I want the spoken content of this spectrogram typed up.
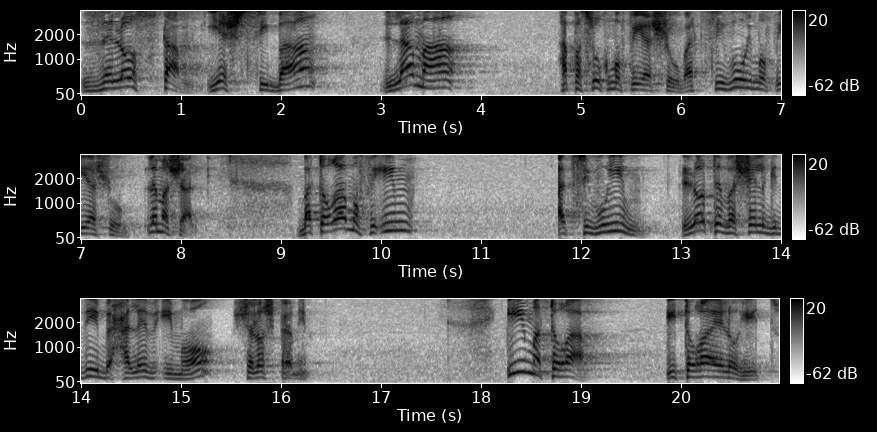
זה לא סתם. יש סיבה למה הפסוק מופיע שוב, הציווי מופיע שוב. למשל, בתורה מופיעים הציוויים לא תבשל גדי בחלב אמו שלוש פעמים. אם התורה היא תורה אלוהית,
